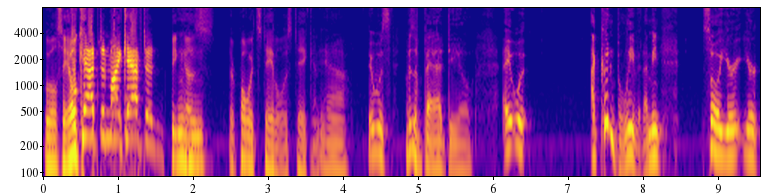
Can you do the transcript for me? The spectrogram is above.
who will say, "Oh, Captain, my Captain," because mm-hmm. their poet's table was taken. Yeah, it was it was a bad deal. It was I couldn't believe it. I mean, so you're you're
